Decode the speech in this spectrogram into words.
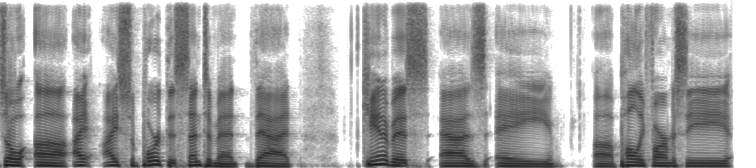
so uh, I I support this sentiment that cannabis as a uh, polypharmacy,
